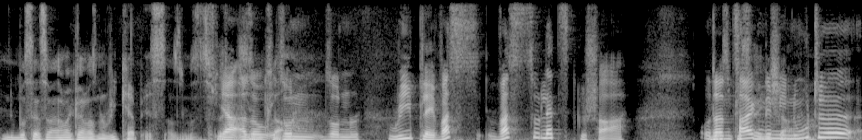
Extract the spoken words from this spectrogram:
Du musst erst mal einmal klar, was ein Recap ist. Also, das ist vielleicht Ja, also so ein, so ein Replay, was, was zuletzt geschah. Und dann zeigen die. Minute,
